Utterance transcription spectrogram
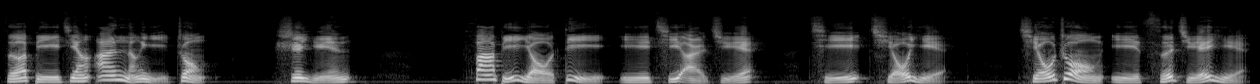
则彼将安能以众？诗云：‘发彼有地，以其耳绝。’”其求也，求众以辞绝也。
